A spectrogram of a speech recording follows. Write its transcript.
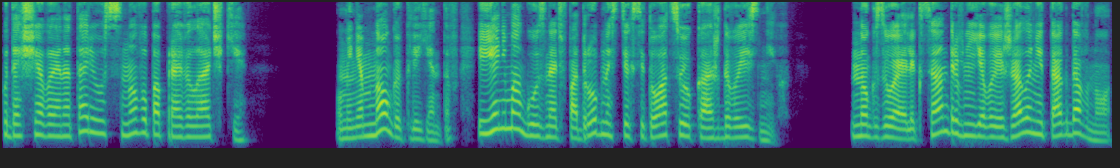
Худощавая нотариус снова поправила очки. У меня много клиентов, и я не могу знать в подробностях ситуацию каждого из них. Но к Зое Александровне я выезжала не так давно.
